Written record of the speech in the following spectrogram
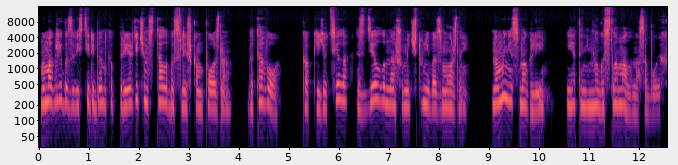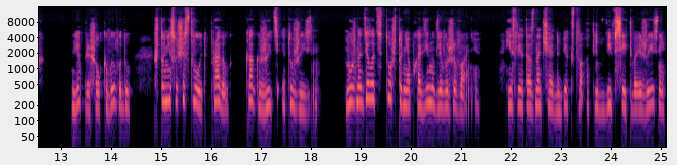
Мы могли бы завести ребенка прежде, чем стало бы слишком поздно. До того, как ее тело сделало нашу мечту невозможной. Но мы не смогли, и это немного сломало нас обоих. Я пришел к выводу, что не существует правил, как жить эту жизнь. Нужно делать то, что необходимо для выживания. Если это означает бегство от любви всей твоей жизни,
